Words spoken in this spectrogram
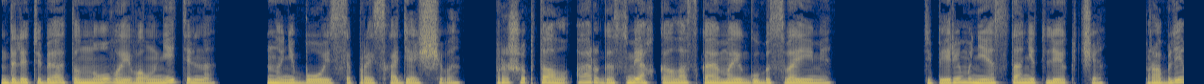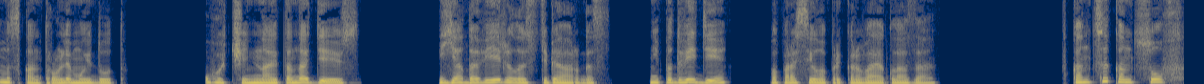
для тебя это ново и волнительно, но не бойся происходящего», — прошептал Аргос, мягко лаская мои губы своими. «Теперь и мне станет легче. Проблемы с контролем уйдут». «Очень на это надеюсь». «Я доверилась тебе, Аргос. Не подведи», — попросила, прикрывая глаза. В конце концов,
